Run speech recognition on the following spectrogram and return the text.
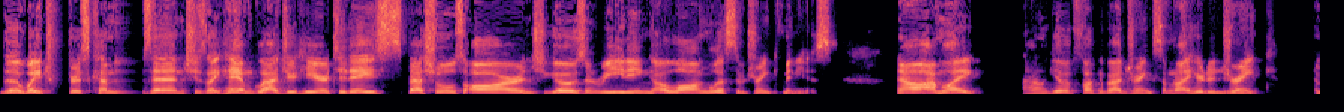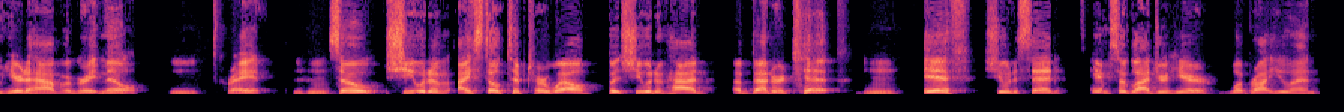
The waitress comes in. She's like, Hey, I'm glad you're here. Today's specials are, and she goes and reading a long list of drink menus. Now, I'm like, I don't give a fuck about drinks. I'm not here to drink. I'm here to have a great meal. Mm. Right. Mm-hmm. So she would have, I still tipped her well, but she would have had a better tip mm. if she would have said, Hey, I'm so glad you're here. What brought you in?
